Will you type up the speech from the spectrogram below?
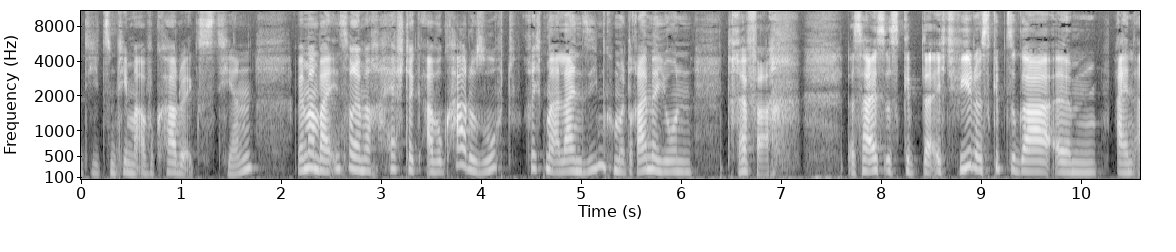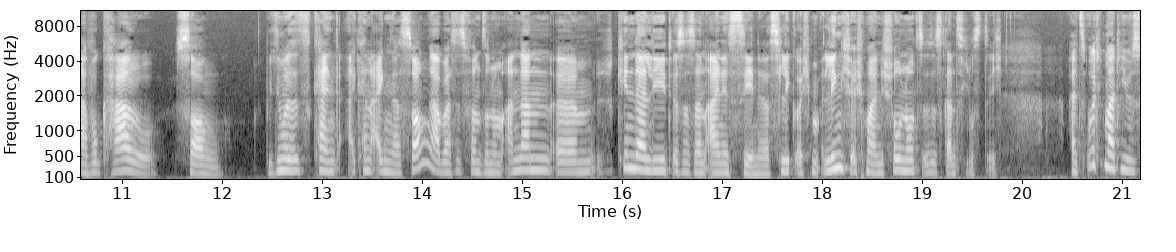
die zum Thema Avocado existieren. Wenn man bei Instagram nach Hashtag Avocado sucht, kriegt man allein 7,3 Millionen Treffer. Das heißt, es gibt da echt viel und es gibt sogar ähm, einen Avocado-Song Beziehungsweise es ist kein, kein eigener Song, aber es ist von so einem anderen ähm, Kinderlied, ist es dann eine Szene. Das link, euch, link ich euch mal in die Shownotes, ist es ganz lustig. Als ultimatives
